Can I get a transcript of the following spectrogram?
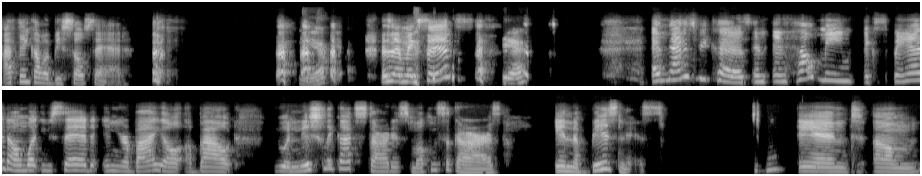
I think I would be so sad. yep. Does that make sense? yeah. And that is because, and, and help me expand on what you said in your bio about you initially got started smoking cigars in the business. Mm-hmm. And um,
